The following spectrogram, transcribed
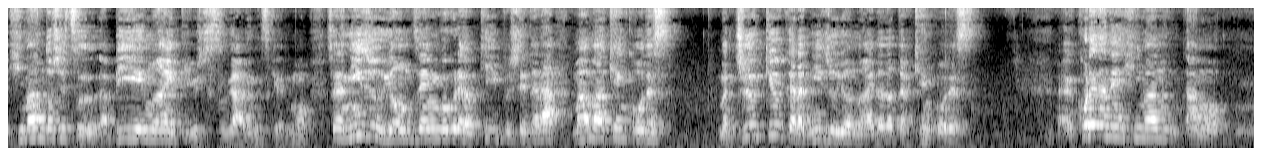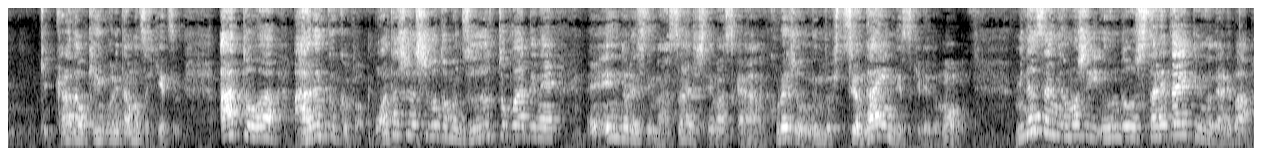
肥満度指数 BMI っていう指数があるんですけれどもそれが24前後ぐらいをキープしてたらまあまあ健康です、まあ、19から24の間だったら健康です。これがね肥満あの体を健康に保つ秘訣。あとは歩くこと。私の仕事もずっとこうやってねエンドレスにマッサージしてますからこれ以上運動必要ないんですけれども皆さんがもし運動されたいというのであれば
